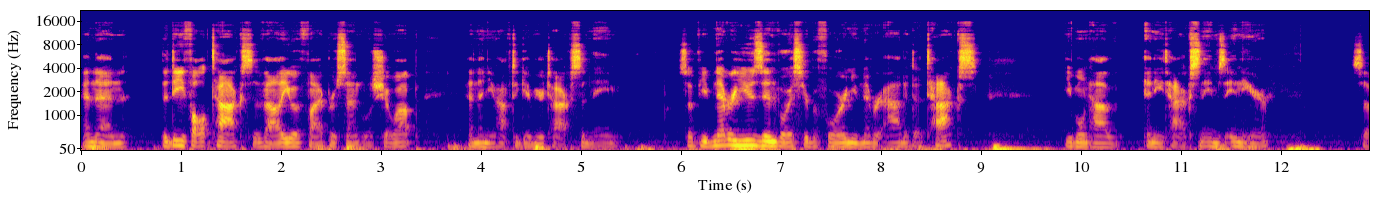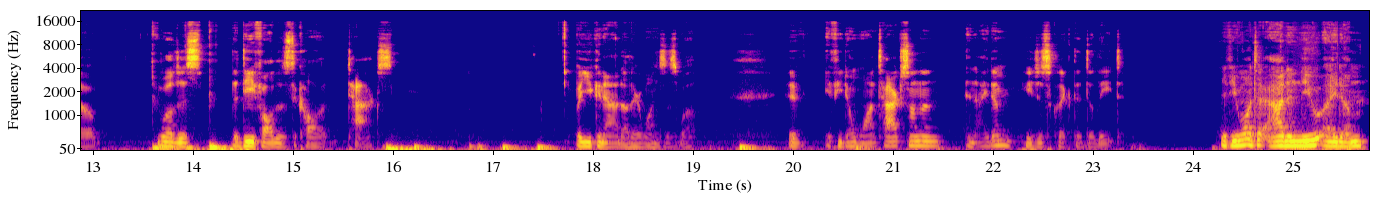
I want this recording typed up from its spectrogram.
and then the default tax value of 5% will show up and then you have to give your tax a name. So if you've never used Invoicer before and you've never added a tax, you won't have any tax names in here. So we'll just, the default is to call it tax. But you can add other ones as well. If, if you don't want tax on an, an item, you just click the delete. If you want to add a new item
